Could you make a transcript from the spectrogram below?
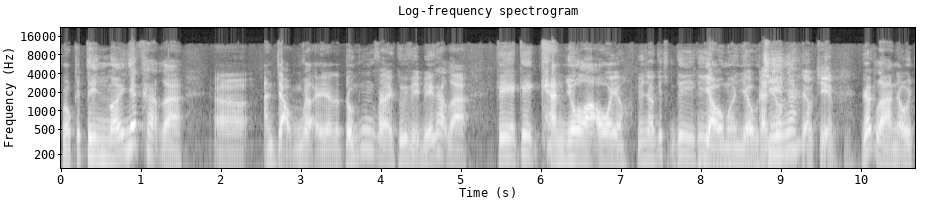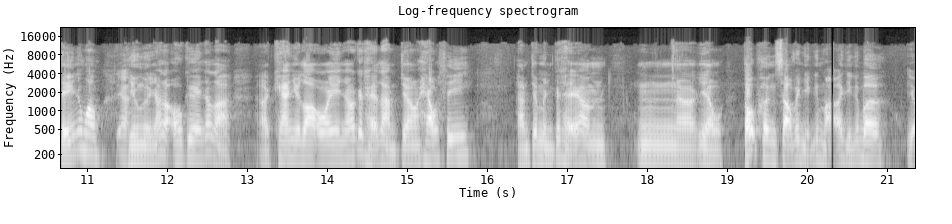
một cái tin mới nhất là uh, anh trọng với lại tuấn với lại quý vị biết là cái cái canola oil you know, cái cái cái dầu mà dầu, dầu chiên á dầu chiên rất là nổi tiếng đúng không yeah. Dạ. nhiều người nói là ok đó là uh, canola oil nó có thể làm cho healthy làm cho mình có thể um, um, uh, you know, tốt hơn so với những cái mỡ những cái bơ Giờ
